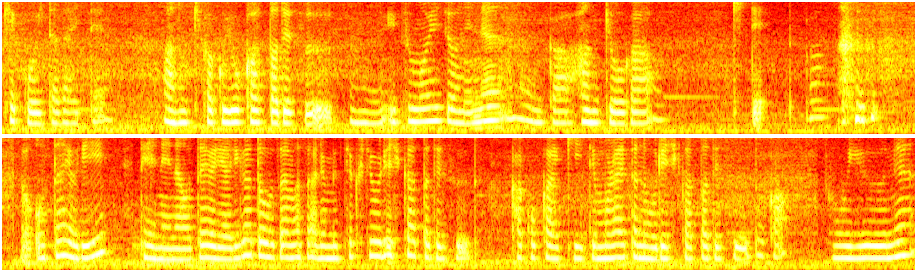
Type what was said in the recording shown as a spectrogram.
結構いただいて「あの企画良かったです」うん、いつも以上にねなんか反響が来てとか。お便り？丁寧なお便りありがとうございます。あれめちゃくちゃ嬉しかったです。とか過去回聞いてもらえたの嬉しかったですとか。そういうね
